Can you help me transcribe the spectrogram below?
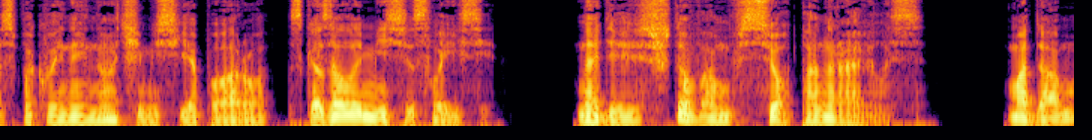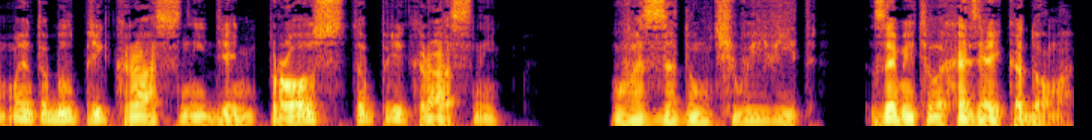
«Спокойной ночи, месье Пуаро», — сказала миссис Лейси. «Надеюсь, что вам все понравилось». «Мадам, это был прекрасный день, просто прекрасный». «У вас задумчивый вид», — заметила хозяйка дома.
